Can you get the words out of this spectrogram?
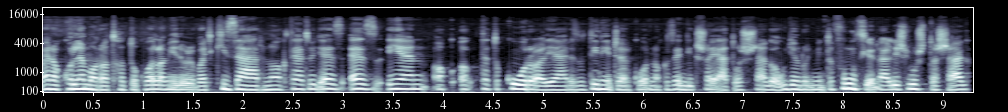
mert akkor lemaradhatok valamiről, vagy kizárnak. Tehát, hogy ez, ez ilyen, a, a, tehát a korral jár, ez a tinédzserkornak az egyik sajátossága, ugyanúgy, mint a funkcionális lustaság,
